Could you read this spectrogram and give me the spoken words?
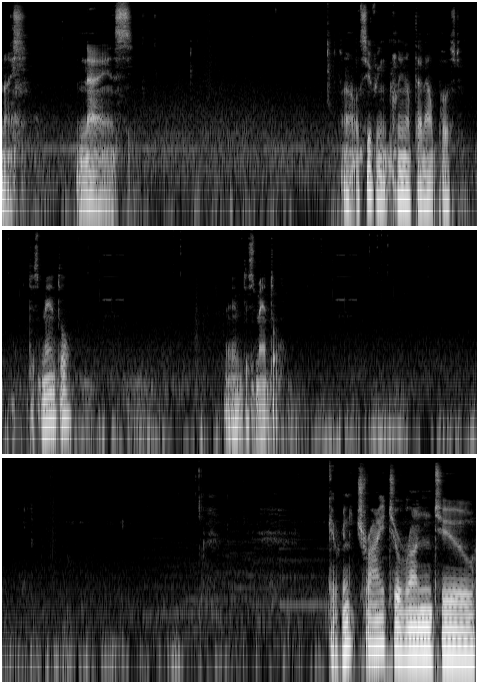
Nice. Nice. Uh, let's see if we can clean up that outpost. Dismantle. And dismantle. Okay, we're going to try to run to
